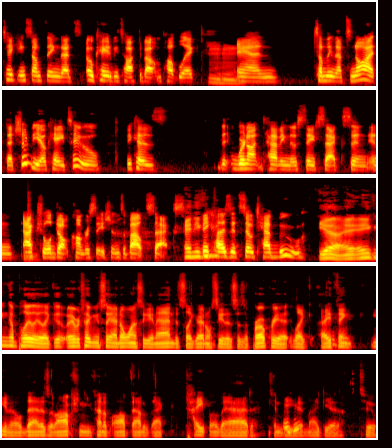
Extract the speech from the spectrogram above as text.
taking something that's okay to be talked about in public Mhm. and something that's not that should be okay too because th- we're not having those safe sex and, and actual adult conversations about sex And you can- because it's so taboo. Yeah, and, and you can completely like every time you say I don't want to see an ad, it's like I don't see this as appropriate. Like I Mm-hmm. think you know that is an option. You kind of opt out of that type of ad can be Mhm. an idea too.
